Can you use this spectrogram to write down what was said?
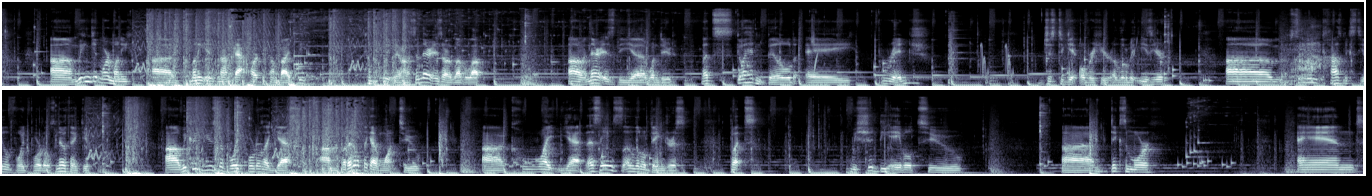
Um, we can get more money. Uh, money is not that hard to come by, to be completely honest. And there is our level up. Oh, and there is the uh, one dude. Let's go ahead and build a bridge. Just to get over here a little bit easier. Um, Obsidian, Cosmic Steel, Void Portals. No, thank you. Uh, we could use the Void Portals, I guess, um, but I don't think I want to uh, quite yet. That seems a little dangerous, but we should be able to uh, dig some more. And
